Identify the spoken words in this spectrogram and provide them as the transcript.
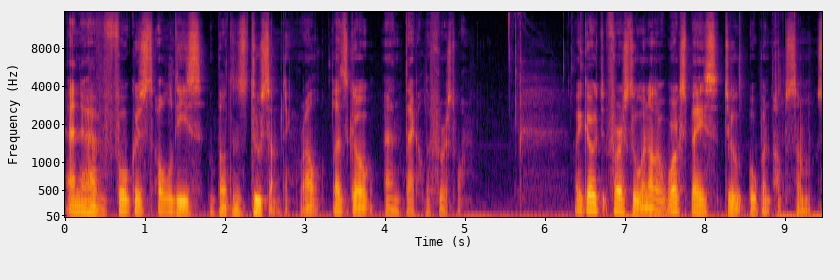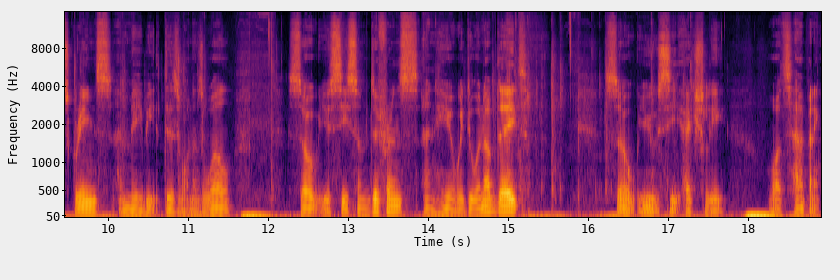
And you have focused all these buttons do something. Well, let's go and tackle the first one. We go to first to another workspace to open up some screens and maybe this one as well. So you see some difference and here we do an update. So you see actually what's happening.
